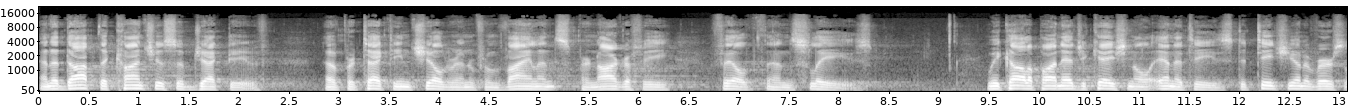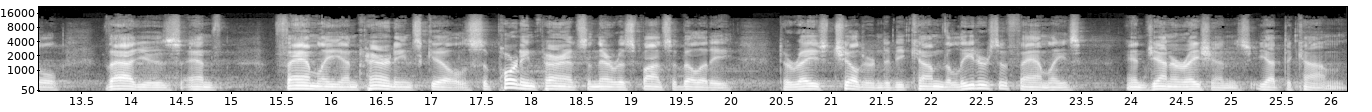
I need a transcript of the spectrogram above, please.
and adopt the conscious objective of protecting children from violence, pornography, filth, and sleaze. We call upon educational entities to teach universal values and family and parenting skills, supporting parents in their responsibility to raise children to become the leaders of families and generations yet to come.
